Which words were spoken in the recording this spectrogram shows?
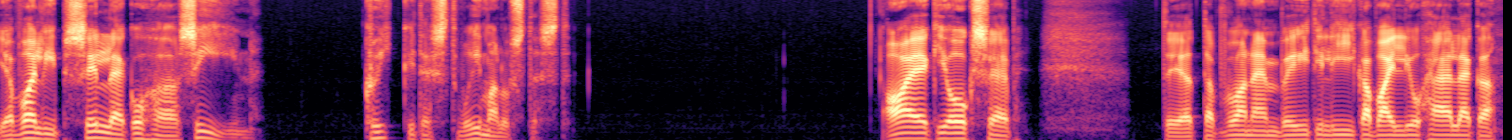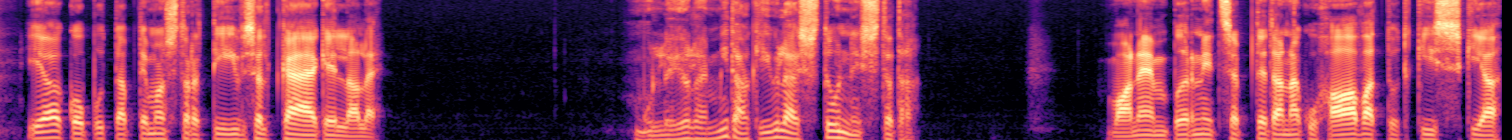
ja valib selle koha siin kõikidest võimalustest. aeg jookseb, teatab vanem veidi liiga valju häälega ja koputab demonstratiivselt käekellale. mul ei ole midagi üles tunnistada. vanem põrnitseb teda nagu haavatud kiskja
